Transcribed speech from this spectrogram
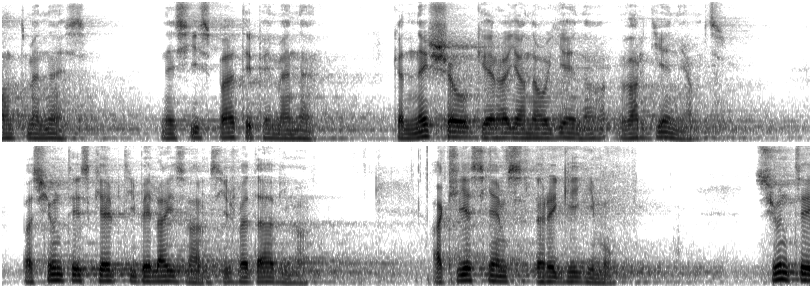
ant manęs, nes jis patepė mane, kad nešiau gerąją naujieną vardieniams. Pasiuntė skelbti belaisvams išvadavimą, akliesiems regėjimu. Siuntė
